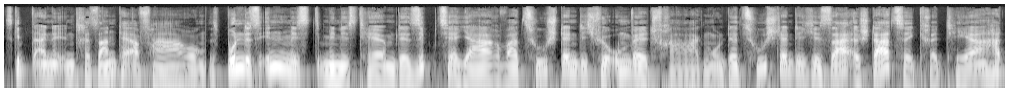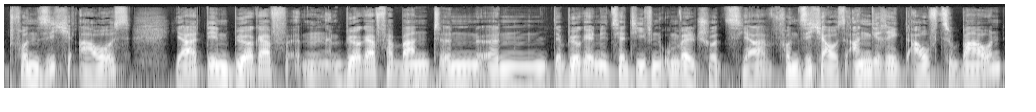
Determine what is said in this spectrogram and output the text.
Es gibt eine interessante Erfahrung. Das Bundesinnenministerium der 70er Jahre war zuständig für Umweltfragen und der zuständige Staatssekretär hat von sich aus ja den Bürger, Bürgerverband der Bürgerinitiativen Umweltschutz ja von sich aus angeregt aufzubauen,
